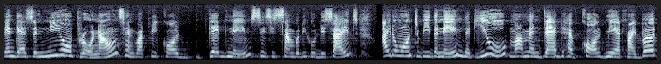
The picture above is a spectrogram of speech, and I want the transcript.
Then there's the neo pronouns and what we call dead names. This is somebody who decides, I don't want to be the name that you, mom and dad, have called me at my birth.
